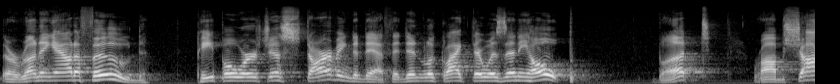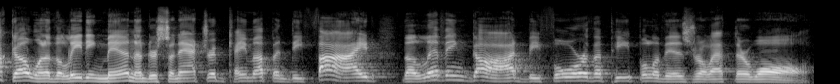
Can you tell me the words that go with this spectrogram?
They're running out of food. People were just starving to death. It didn't look like there was any hope. But Rabshakeh, one of the leading men under Sennacherib, came up and defied the living God before the people of Israel at their wall.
